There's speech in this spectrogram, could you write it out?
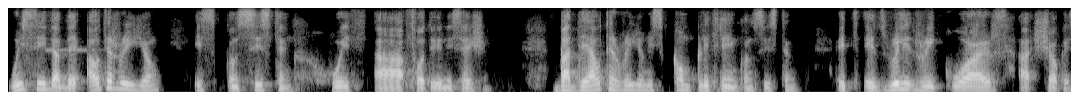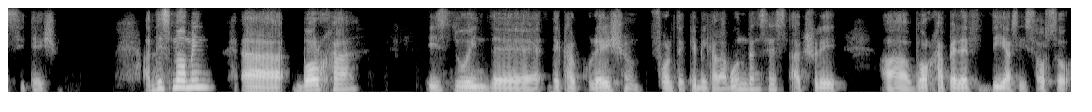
we see that the outer region is consistent with uh, photoionization, but the outer region is completely inconsistent. It, it really requires a shock excitation. At this moment, uh, Borja is doing the, the calculation for the chemical abundances. Actually, uh, Borja Perez Diaz is also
